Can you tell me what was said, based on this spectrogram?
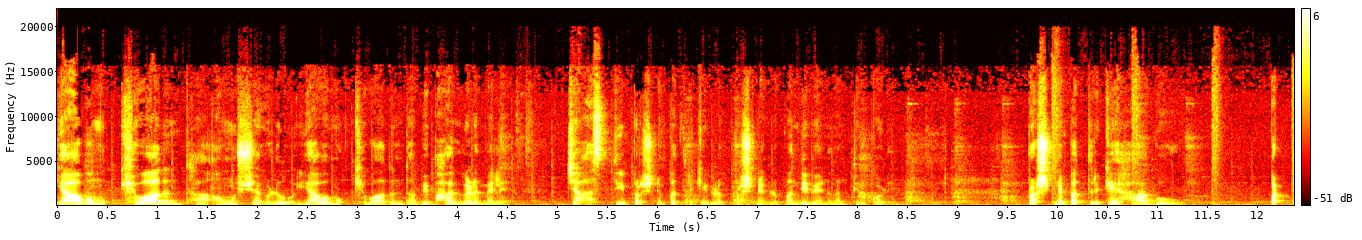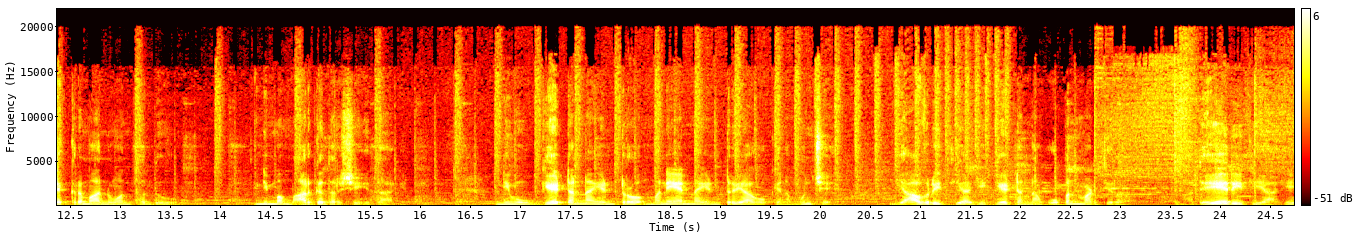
ಯಾವ ಮುಖ್ಯವಾದಂಥ ಅಂಶಗಳು, ಯಾವ ಮುಖ್ಯವಾದಂಥ ವಿಭಾಗಗಳ ಮೇಲೆ ಜಾಸ್ತಿ ಪ್ರಶ್ನೆ ಪತ್ರಿಕೆಗಳು, ಪ್ರಶ್ನೆಗಳು ಬಂದಿವೆ ಅನ್ನೋದನ್ನು ತಿಳ್ಕೊಳ್ಳಿ. ಪ್ರಶ್ನೆ ಪತ್ರಿಕೆ ಹಾಗೂ ಪಠ್ಯಕ್ರಮ ಅನ್ನುವಂಥದ್ದು ನಿಮ್ಮ ಮಾರ್ಗದರ್ಶಿ ಇದ್ದ ಹಾಗೆ ನೀವು ಗೇಟನ್ನು ಎಂಟ್ರೋ, ಮನೆಯನ್ನು ಎಂಟ್ರಿ ಆಗೋಕ್ಕಿಂತ ಮುಂಚೆ ಯಾವ ರೀತಿಯಾಗಿ ಗೇಟನ್ನು ಓಪನ್ ಮಾಡ್ತೀರೋ ಅದೇ ರೀತಿಯಾಗಿ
